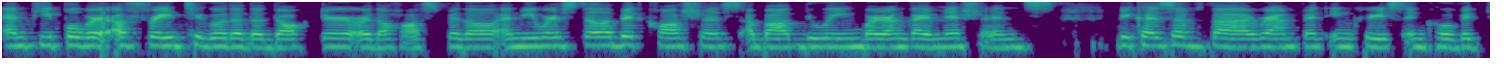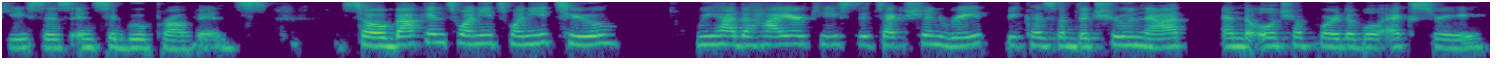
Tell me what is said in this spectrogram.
and people were afraid to go to the doctor or the hospital. And we were still a bit cautious about doing barangay missions because of the rampant increase in COVID cases in Cebu province. So back in 2022, we had a higher case detection rate because of the TrueNat and the ultra portable X-ray.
